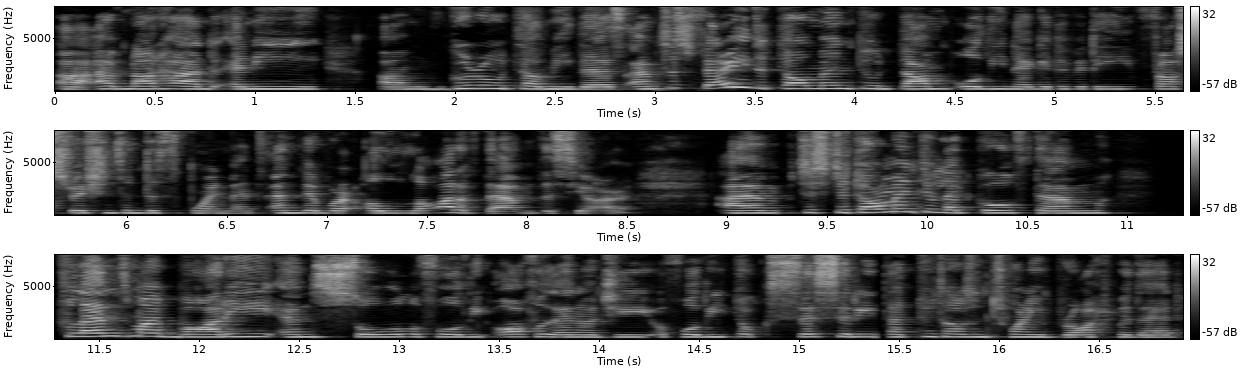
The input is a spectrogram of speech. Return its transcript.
Uh, I have not had any um, guru tell me this. I'm just very determined to dump all the negativity, frustrations, and disappointments. And there were a lot of them this year. I'm just determined to let go of them, cleanse my body and soul of all the awful energy, of all the toxicity that 2020 brought with it,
